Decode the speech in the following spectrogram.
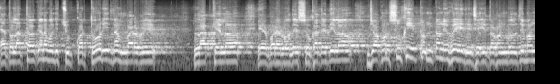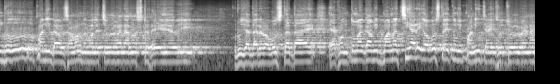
এত লাতটাও কেন? বলছি, চুপ কর, তোরই দাম বাড়বে। লাত খেলো, এরপরে রোদে শুকাতে দিল। যখন শুকিয়ে টনটনে হয়ে গেছে, তখন বলছে, বন্ধু, পানি দাও, সামান্য বলে চলবে না, নষ্ট হয়ে যাবে। রোজাদারের অবস্থা তাই। এখন তোমাকে আমি বানাচ্ছি আর এই অবস্থায় তুমি পানি চাইছো, চলবে না।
